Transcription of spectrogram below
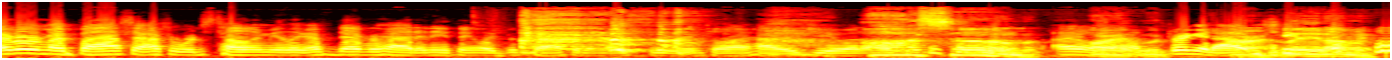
remember my boss afterwards telling me like I've never had anything like this happen in my career until I hired you. And awesome! I, I don't all know. Right, Bring it out. Right, lay it on me.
